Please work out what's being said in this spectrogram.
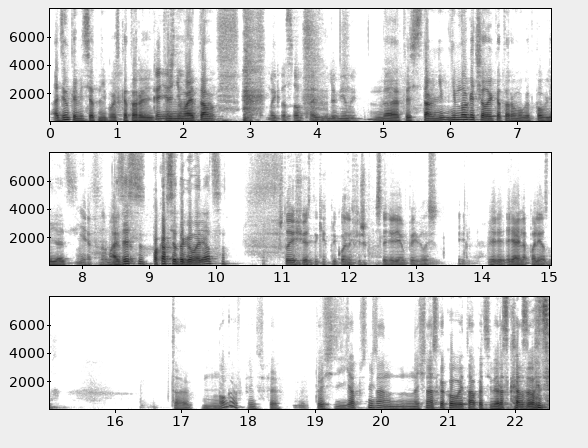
один комитет, небось, который принимает там... Microsoft любимый. Да, то есть там немного человек, которые могут повлиять. Нет, нормально. А здесь пока все договорятся. Что еще из таких прикольных фишек в последнее время появилось? реально полезных? Да, много, в принципе. То есть я просто не знаю, начиная с какого этапа тебе рассказывать.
